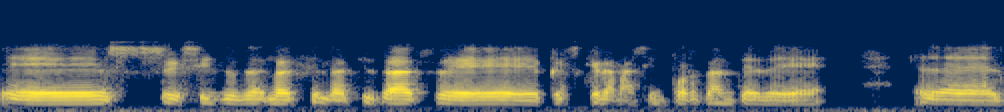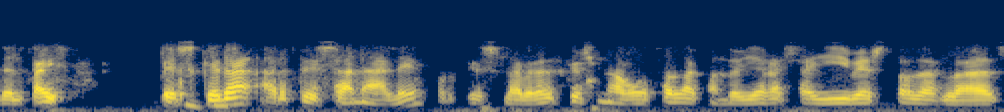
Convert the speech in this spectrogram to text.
es, sin duda la, ciudad eh, pesquera más importante de, eh, del país. Pesquera artesanal, ¿eh? porque es la verdad es que es una gozada cuando llegas allí y ves todas las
